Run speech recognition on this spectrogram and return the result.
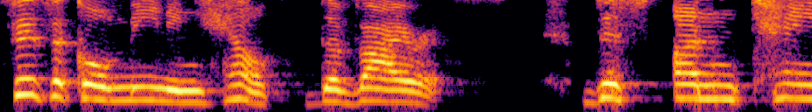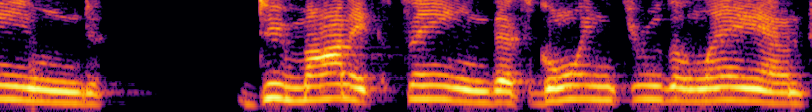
Physical meaning health, the virus, this untamed demonic thing that's going through the land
